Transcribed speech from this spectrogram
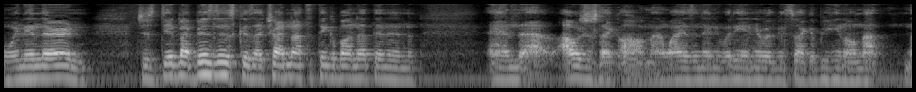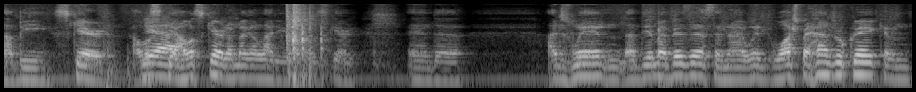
I went in there and just did my business because I tried not to think about nothing. And and uh, I was just like, oh man, why isn't anybody in here with me so I could be, you know, not not be scared. I was Yeah. scared. I was scared. I'm not gonna lie to you. I was scared. And uh, I just went and I did my business and I went washed my hands real quick and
